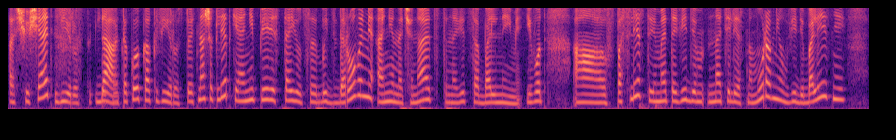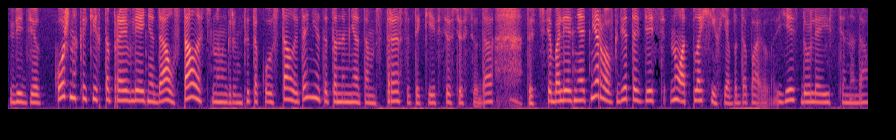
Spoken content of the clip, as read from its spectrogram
ощущать... Вирус. Такие, да, так. такой как вирус. То есть наши клетки, они перестают быть здоровыми, они начинают становиться больными. И вот а, впоследствии мы это видим на телесном уровне, в виде болезней, в виде кожных каких-то проявлений, да, усталость, мы говорим, ты такой усталый, да нет, это на меня там стрессы такие, все-все-все, да, то есть все болезни от нервов где-то здесь, ну, от плохих я бы добавила, есть доля истины, да.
